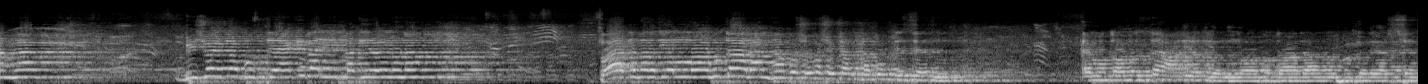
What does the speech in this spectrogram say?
আনহু, বিষয়টা বুঝতে একেবারেই বাকি রইল না। ফাতেমা রাদিয়াল্লাহু তাআলা আনহা বসে বসে কান্না করতেছেন। এমন অবস্থায় আলী রাদিয়াল্লাহু তাআলা আনহু চলে আসছেন।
